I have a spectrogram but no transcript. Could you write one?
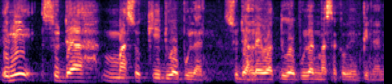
Ini sudah memasuki dua bulan, sudah lewat dua bulan masa kepemimpinan.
